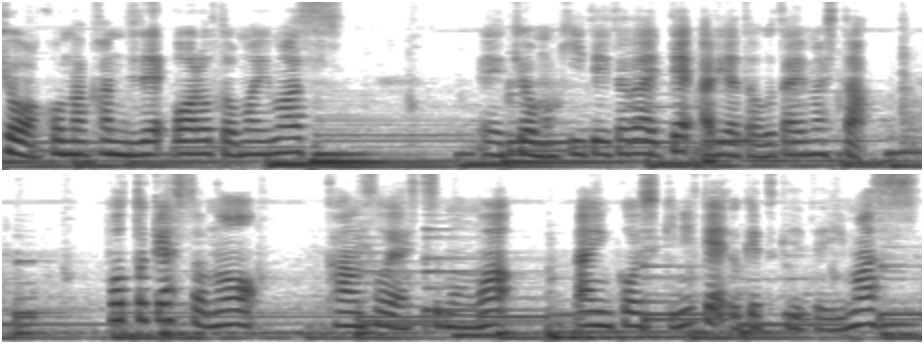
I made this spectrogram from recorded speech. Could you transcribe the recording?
今日はこんな感じで終わろうと思います、えー、今日も聞いていただいてありがとうございました。ポッドキャストの感想や質問は LINE 公式にて受け付けています。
